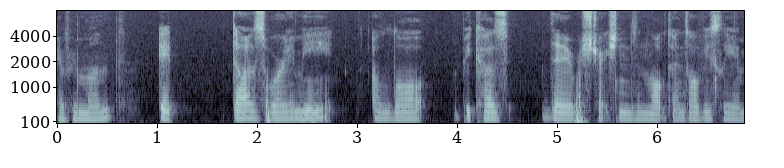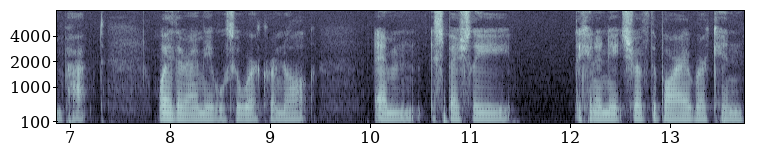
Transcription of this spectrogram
every month. It does worry me a lot because the restrictions and lockdowns obviously impact whether I'm able to work or not. Um, especially the kind of nature of the bar I work in,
